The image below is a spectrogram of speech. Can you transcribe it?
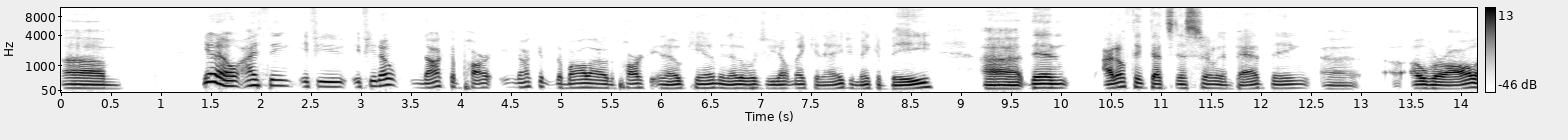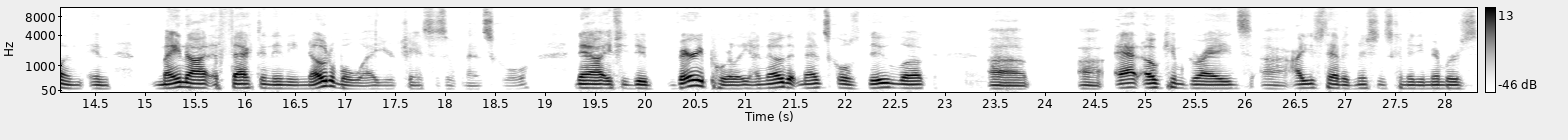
Um, you know, I think if you if you don't knock the park knock the ball out of the park in OChem, in other words, if you don't make an A, if you make a B, uh, then I don't think that's necessarily a bad thing uh, overall, and, and may not affect in any notable way your chances of med school. Now, if you do very poorly, I know that med schools do look uh, uh, at OChem grades. Uh, I used to have admissions committee members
